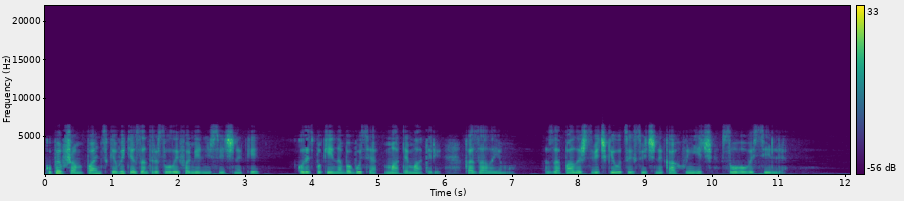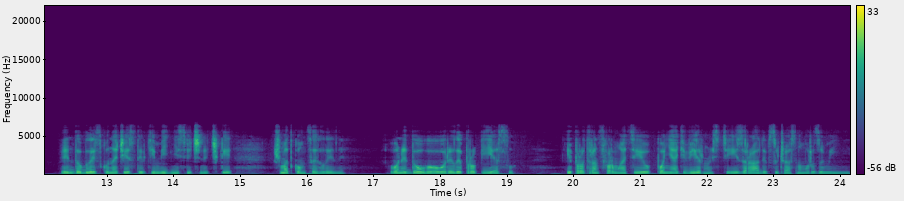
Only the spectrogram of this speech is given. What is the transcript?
Купив шампанське, витяг з антресоли й фамільні свічники. Коли спокійна бабуся, мати матері, казала йому запалиш свічки у цих свічниках в ніч свого весілля. Він доблиску начистив ті мідні свічнички шматком цеглини. Вони довго говорили про п'єсу і про трансформацію понять вірності і зради в сучасному розумінні.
